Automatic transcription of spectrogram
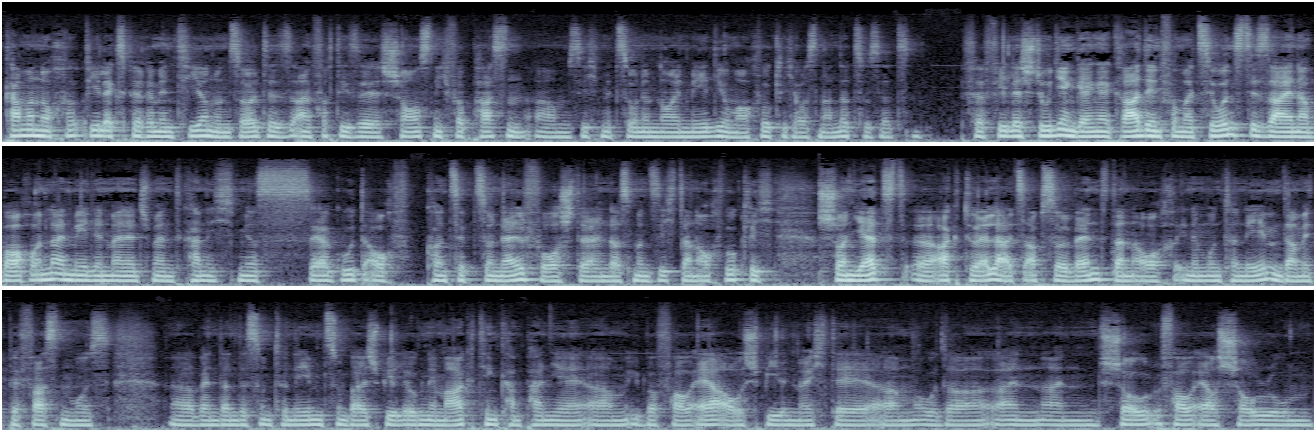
kann man noch viel experimentieren und sollte einfach diese Chance nicht verpassen, ähm, sich mit so einem neuen Medium auch wirklich auseinanderzusetzen. Für viele Studiengänge, gerade Informationsdesign, aber auch Online-Medienmanagement, kann ich mir sehr gut auch konzeptionell vorstellen, dass man sich dann auch wirklich schon jetzt äh, aktuell als Absolvent dann auch in einem Unternehmen damit befassen muss äh, wenn dann das Unternehmen zum Beispiel irgendeine Marketingkampagne ähm, über VR ausspielen möchte ähm, oder ein, ein Show, VR-Showroom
